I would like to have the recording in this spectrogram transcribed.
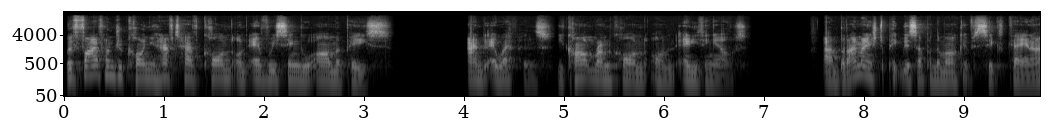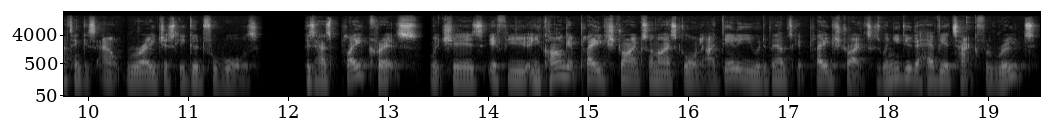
with 500 con, you have to have con on every single armor piece and weapons. You can't run con on anything else. Um, but I managed to pick this up on the market for 6k, and I think it's outrageously good for wars because it has plague crits, which is if you you can't get plague strikes on ice gauntlet. Ideally, you would have been able to get plague strikes because when you do the heavy attack for root,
